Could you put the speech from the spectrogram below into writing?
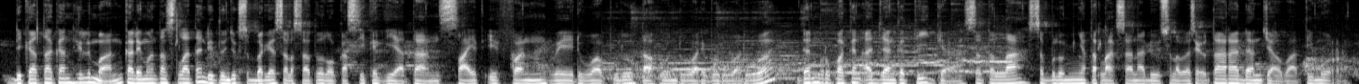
Dikatakan Hilman, Kalimantan Selatan ditunjuk sebagai salah satu lokasi kegiatan side event W20 tahun 2022 dan merupakan ajang ketiga setelah sebelumnya terlaksana di Sulawesi Utara dan Jawa Timur.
